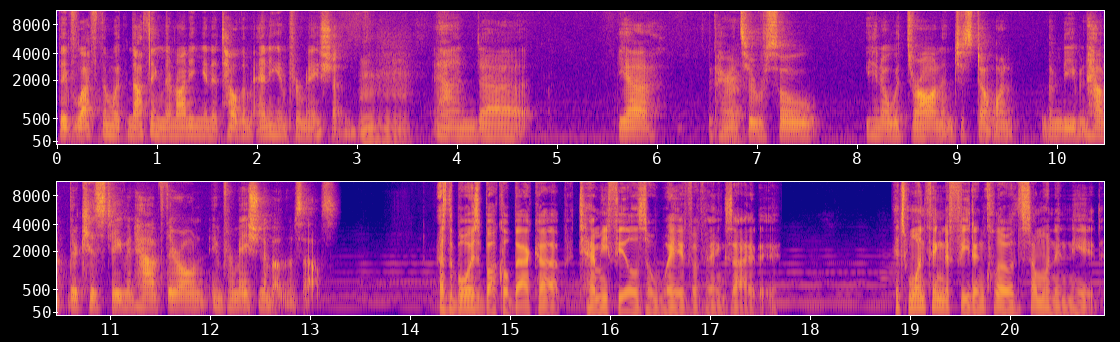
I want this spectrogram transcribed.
they've left them with nothing. They're not even going to tell them any information. Mm-hmm. And uh, yeah, the parents right. are so, you know, withdrawn and just don't want them to even have their kids to even have their own information about themselves. As the boys buckle back up, Tami feels a wave of anxiety. It's one thing to feed and clothe someone in need,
